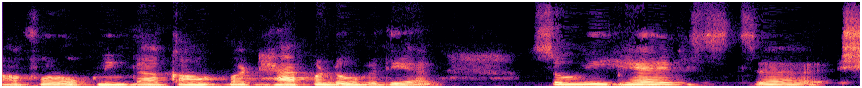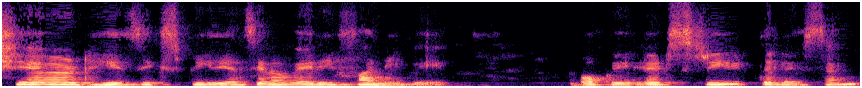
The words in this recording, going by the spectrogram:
uh, for opening the account what happened over there so he had uh, shared his experience in a very funny way okay let's read the lesson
